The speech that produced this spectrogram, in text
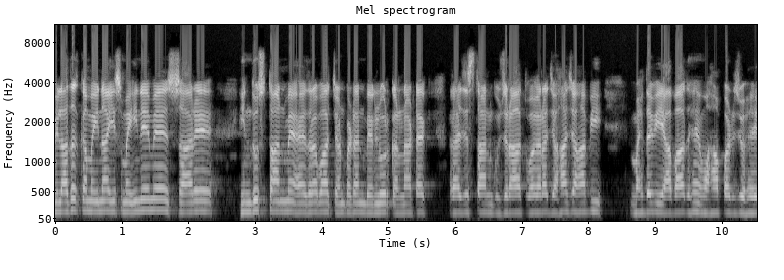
ولادت کا مہینہ اس مہینے میں سارے ہندوستان میں حیدرآباد، چنپٹن، بنگلور، کرناٹک، راجستھان، گجرات وغیرہ جہاں جہاں بھی مہدوی آباد ہیں، وہاں پر جو ہے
